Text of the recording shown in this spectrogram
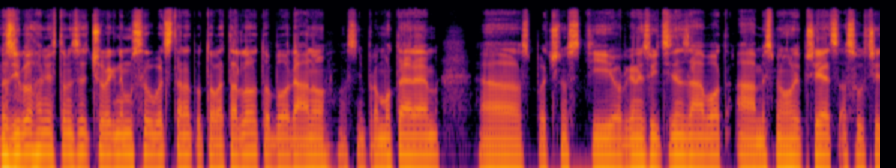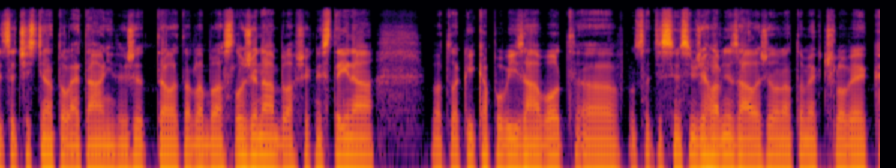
Rozdíl byl hlavně v tom, že člověk nemusel vůbec starat o to letadlo, to bylo dáno vlastně promotérem, eh, společností organizující ten závod a my jsme mohli přijet a soustředit se čistě na to létání, takže ta letadla byla složená, byla všechny stejná, byl to takový kapový závod. V podstatě si myslím, že hlavně záleželo na tom, jak člověk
